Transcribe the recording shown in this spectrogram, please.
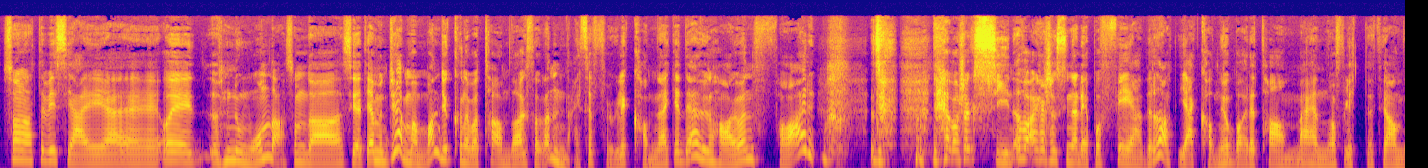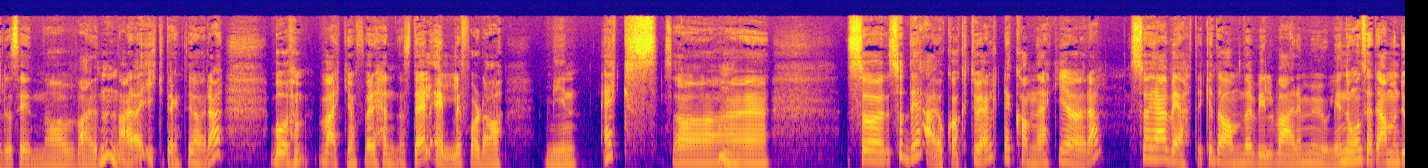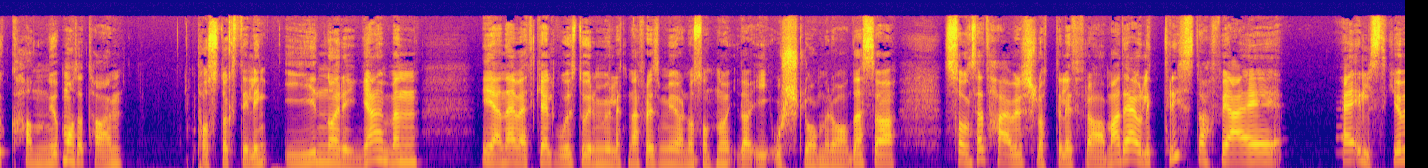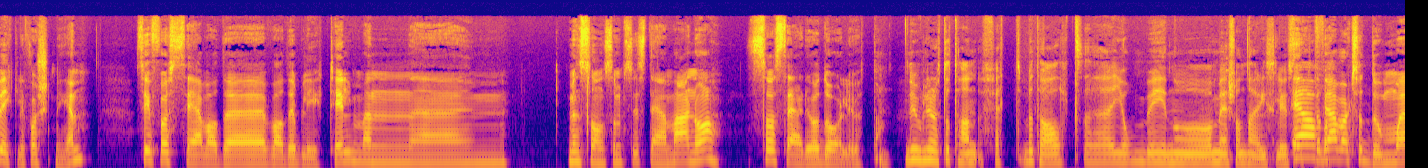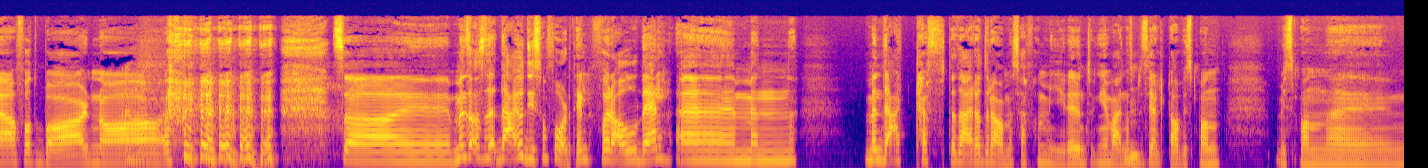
Sånn at hvis jeg eh, Og jeg, noen da, som da sier at ja, men du er mammaen, du kan jo bare ta med deg Alexandra. Nei, selvfølgelig kan jeg ikke det. Hun har jo en far. Det, hva, slags syn, hva slags syn er det på fedre, da? At jeg kan jo bare ta med meg henne og flytte til andre siden av verden. Nei, det har jeg ikke tenkt å gjøre. Verken for hennes del eller for da min eks. Så, mm. så, så det er jo ikke aktuelt. Det kan jeg ikke gjøre. Så jeg vet ikke da om det vil være mulig. Noen sier at ja, men du kan jo på en måte ta en postdoc-stilling i Norge, men igjen, jeg vet ikke helt hvor store mulighetene er for liksom å gjøre noe sånt noe, da, i Oslo-området, så sånn sett har jeg vel slått det litt fra meg. Det er jo litt trist, da, for jeg, jeg elsker jo virkelig forskningen, så vi får se hva det, hva det blir til, men, øh, men sånn som systemet er nå, så ser det jo dårlig ut, da. Du blir nødt til å ta en fett betalt uh, jobb i noe mer sånn næringslivsaktig, Ja, for jeg har vært så dum, og jeg har fått barn, og Så eh, Men altså, det er jo de som får det til, for all del. Uh, men, men det er tøft, det der å dra med seg familie rundt omkring i verden, spesielt da hvis man hvis man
